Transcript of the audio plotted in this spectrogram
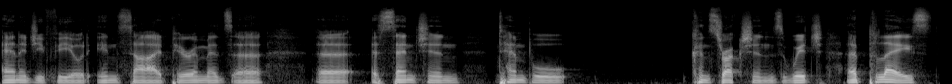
energy field inside pyramids uh, uh, ascension temple constructions which are placed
